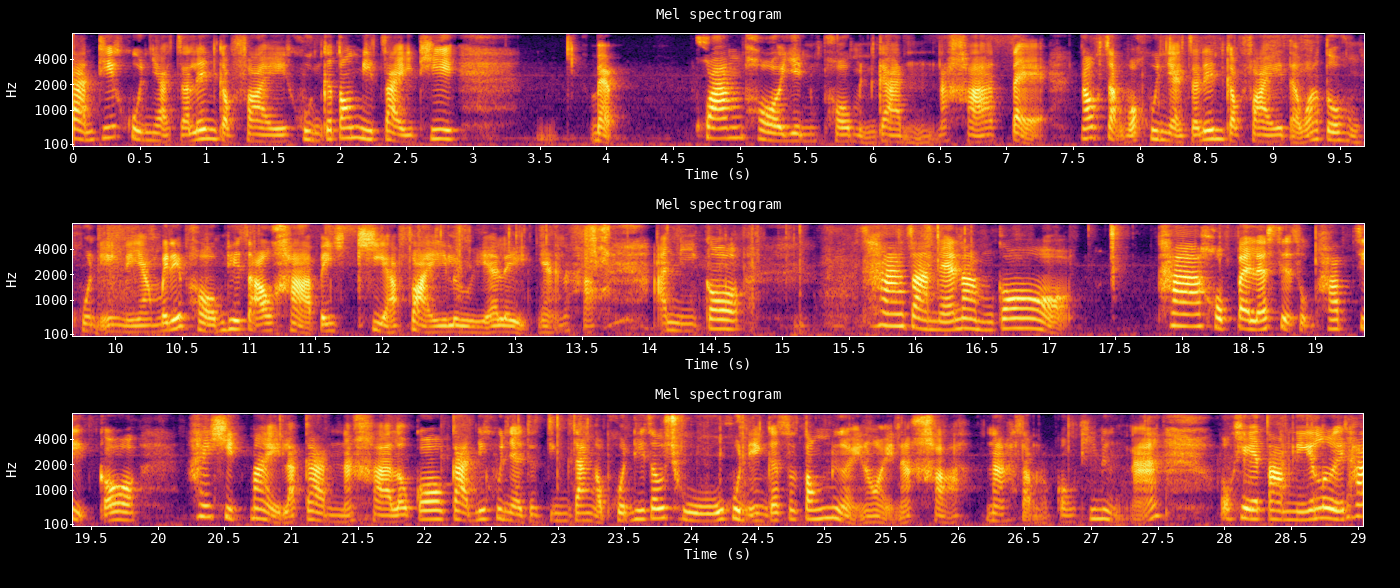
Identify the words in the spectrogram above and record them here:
การที่คุณอยากจะเล่นกับไฟ คุณก็ต้องมีใจที่แบบ คว้างพอเย็นพอเหมือนกันนะคะ แต่นอกจากว่าคุณอยากจะเล่นกับไฟ แต่ว่าตัวของคุณเองเนี่ยยังไม่ได้พร้อมที่จะเอาขาไปเขี่ยไฟเลยอะไรอย่างเงี้ยนะคะ อันนี้ก็ถ้าอาจารย์แนะนำก็ถ้าคบไปแล้วเสียสุขภาพจิตก็ ให้คิดใหม่ละกันนะคะ แล้วก็การที่คุณอยากจะจริงจังกับคนที่เจ้าชู้ คุณเองก็จะต้องเหนื่อยหน่อยนะคะนะสำหรับกองที่หนึ่งนะโอเค ตามนี้เลยถ้า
